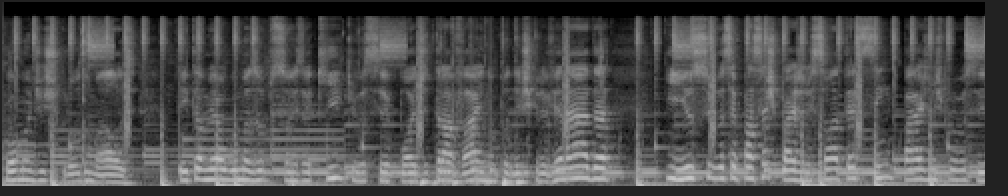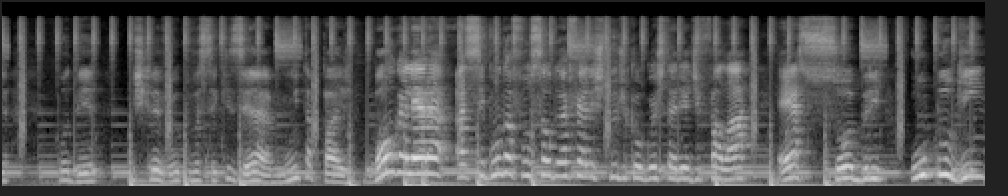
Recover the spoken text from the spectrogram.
Command Scroll do mouse. Tem também algumas opções aqui que você pode travar e não poder escrever nada. E isso você passa as páginas, são até 100 páginas para você poder escrever o que você quiser, muita página. Bom, galera, a segunda função do FL Studio que eu gostaria de falar é sobre o plugin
